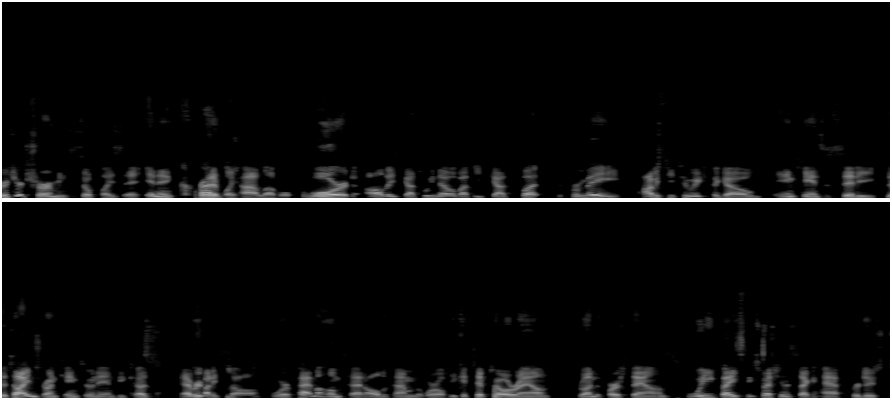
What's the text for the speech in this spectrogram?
Richard Sherman still plays at an incredibly high level. Ward, all these guys, we know about these guys. But for me, obviously, two weeks ago in Kansas City, the Titans run came to an end because everybody saw where Pat Mahomes had all the time in the world. He could tiptoe around, run to first downs. We basically, especially in the second half, produced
